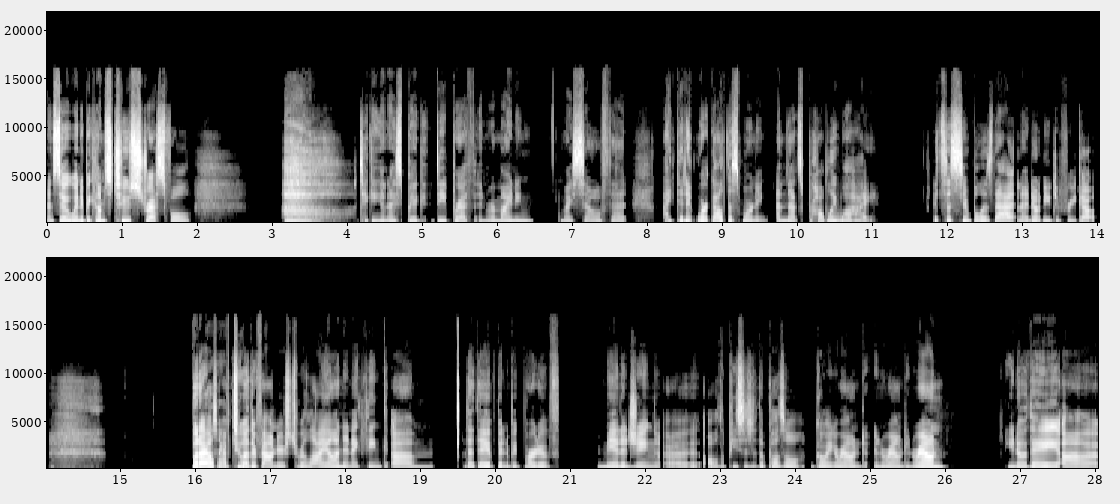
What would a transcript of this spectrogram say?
And so, when it becomes too stressful, taking a nice big deep breath and reminding myself that I didn't work out this morning, and that's probably why. It's as simple as that, and I don't need to freak out. But I also have two other founders to rely on, and I think um, that they have been a big part of managing uh, all the pieces of the puzzle going around and around and around. You know, they uh,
